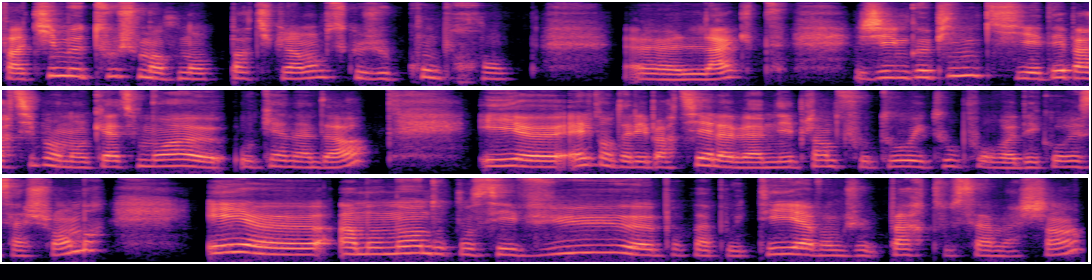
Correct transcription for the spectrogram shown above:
enfin qui me touche maintenant particulièrement parce que je comprends, heu, l'acte. J'ai une copine qui était partie pendant 4 mois, heu, au Canada. Et heu, elle, quand elle est partie, elle avait amené plein de photos et tout pour, décorer sa chambre. Et heu, un moment donc on s'est heu, pour papoter avant que je parte, tout ça machin.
